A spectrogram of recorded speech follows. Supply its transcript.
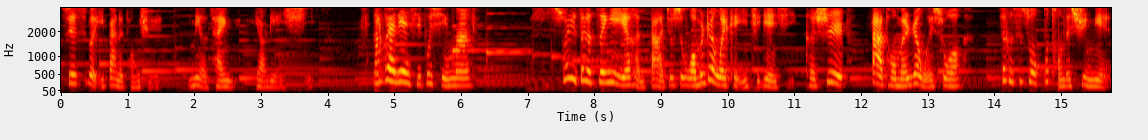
所以是不是有一半的同学没有参与要练习？一块练习不行吗？所以这个争议也很大，就是我们认为可以一起练习，可是大头们认为说这个是做不同的训练，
